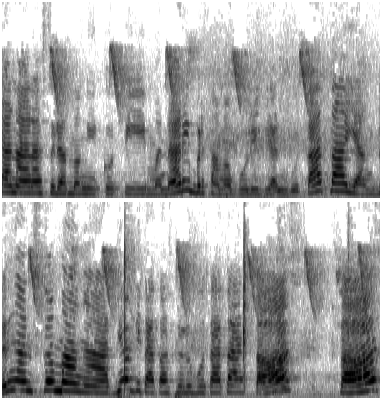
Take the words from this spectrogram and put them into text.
anak-anak sudah mengikuti menari bersama Bu Lili dan Bu Tata yang dengan semangat. Yuk kita tos dulu Bu Tata. Tos, tos,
